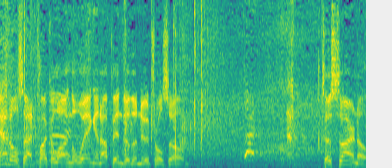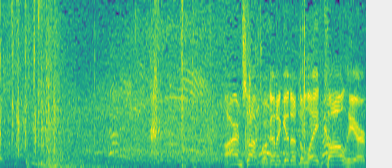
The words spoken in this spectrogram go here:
Handles that puck along the wing and up into the neutral zone. To Sarno. Arms up. We're going to get a delayed call here.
